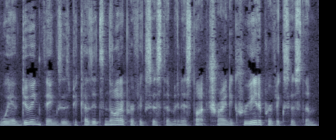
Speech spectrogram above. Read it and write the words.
way of doing things is because it's not a perfect system and it's not trying to create a perfect system.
